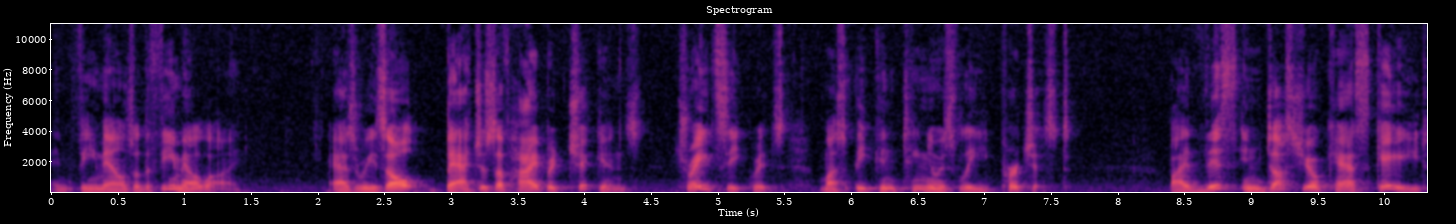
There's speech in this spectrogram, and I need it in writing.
and females of the female line. As a result, batches of hybrid chickens, trade secrets, must be continuously purchased. By this industrial cascade,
